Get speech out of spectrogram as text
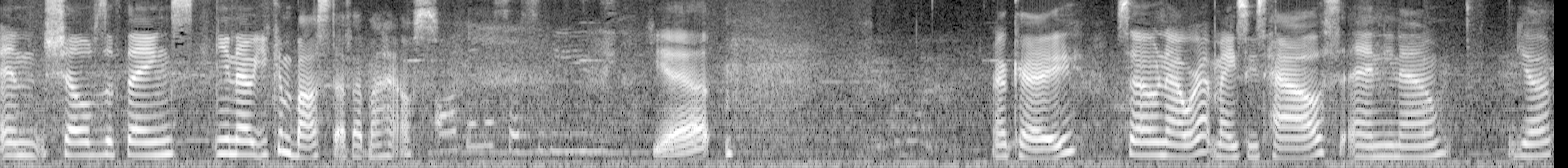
and shelves of things. You know, you can buy stuff at my house. All the necessities. Yep. Okay, so now we're at Macy's house, and you know, yep.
